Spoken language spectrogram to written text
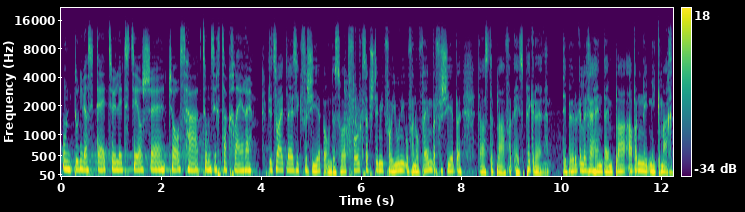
und die Universität soll jetzt zuerst äh, die Chance haben, um sich zu erklären. Die zweite Lesung verschieben und so die Volksabstimmung von Juni auf November verschieben. Das der Plan von SP Grünen. Die Bürgerlichen haben den Plan aber nicht mitgemacht.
